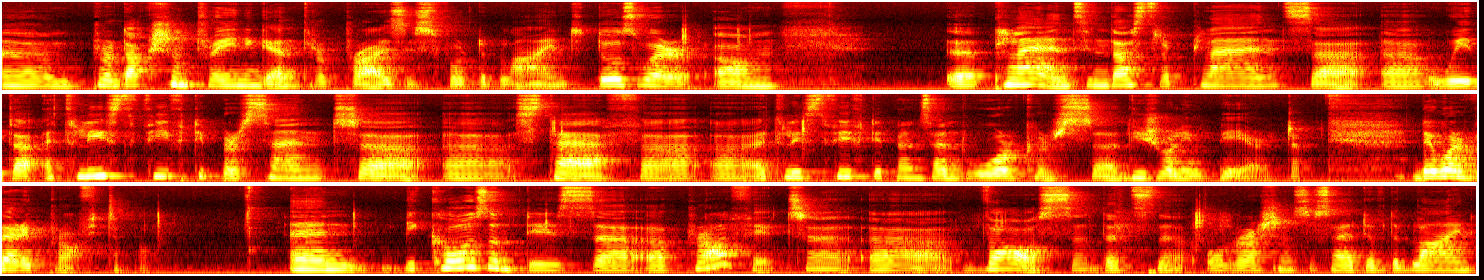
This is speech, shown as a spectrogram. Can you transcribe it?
um, production training enterprises for the blind. Those were um, uh, plants, industrial plants, uh, uh, with uh, at least 50% uh, uh, staff, at least 50% workers visually impaired. They were very profitable. And because of this profit, VOS, that's the All Russian Society of the Blind,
